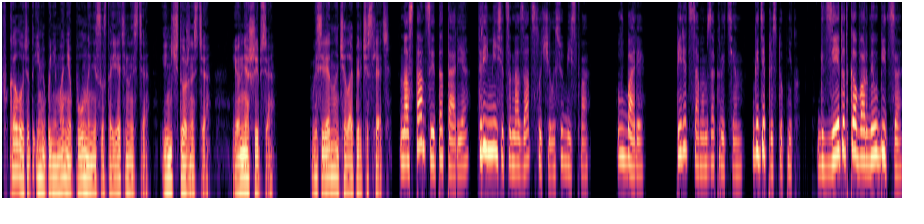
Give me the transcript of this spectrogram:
Вколотят ими понимание полной несостоятельности и ничтожности. И он не ошибся. Василена начала перечислять. На станции Татария три месяца назад случилось убийство. В баре. Перед самым закрытием. Где преступник? Где этот коварный убийца?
